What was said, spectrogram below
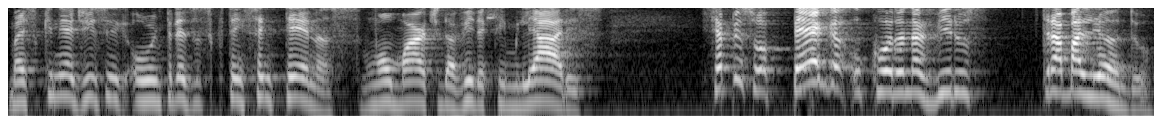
mas que nem a Disney ou empresas que têm centenas, um Walmart da vida que tem milhares. Se a pessoa pega o coronavírus trabalhando,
